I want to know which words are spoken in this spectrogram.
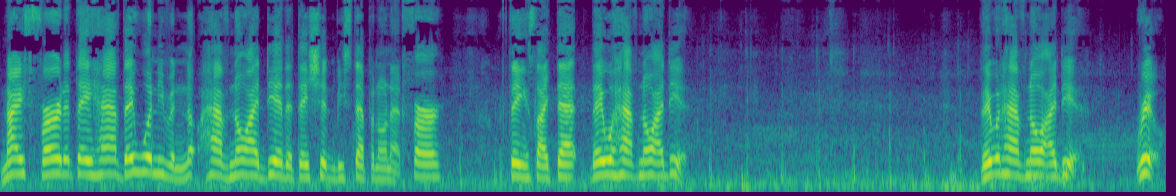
nice fur that they have, they wouldn't even know, have no idea that they shouldn't be stepping on that fur, things like that. They would have no idea. They would have no idea. Real.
